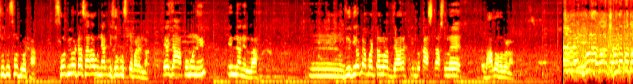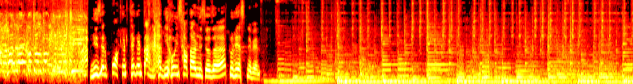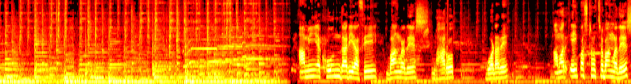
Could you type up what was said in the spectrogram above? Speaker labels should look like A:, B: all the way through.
A: শুধু ছবি ওঠা। ছবি ওঠা ছাড়া উনি আর কিছু বুঝতে পারেন না। এই যা আপুমনি ইন্দানিল্লাহ উম, যদিও ব্যাপারটা লজ্জার কিন্তু কাজটা আসলে ভালো হলো না। নিজের পকেট থেকে টাকা দিয়ে ওই ছাতার নিচে যায় একটু রেস্ট নেবেন। আমি এখন দাঁড়িয়ে আছি বাংলাদেশ ভারত বর্ডারে। আমার এই পাশটা হচ্ছে বাংলাদেশ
